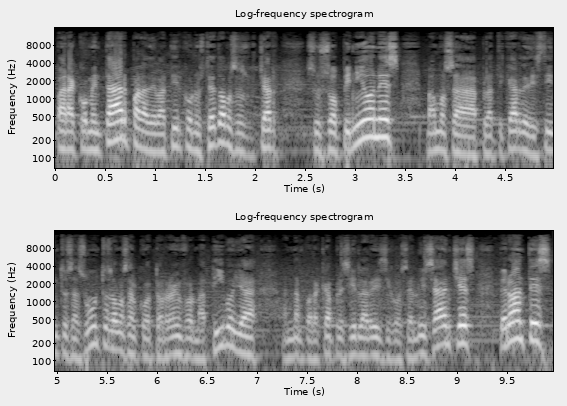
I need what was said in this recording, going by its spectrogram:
para comentar, para debatir con usted. Vamos a escuchar sus opiniones, vamos a platicar de distintos asuntos, vamos al cotorreo informativo. Ya andan por acá Priscila Riz y José Luis Sánchez. Pero antes,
